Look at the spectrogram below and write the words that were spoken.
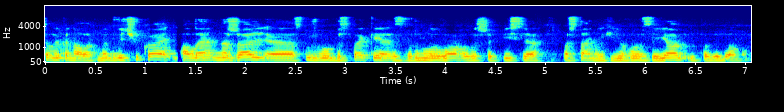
телеканалах Медведчука, але на жаль, е, служба безпеки звернула увагу лише після останніх його заяв і повідомлень.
